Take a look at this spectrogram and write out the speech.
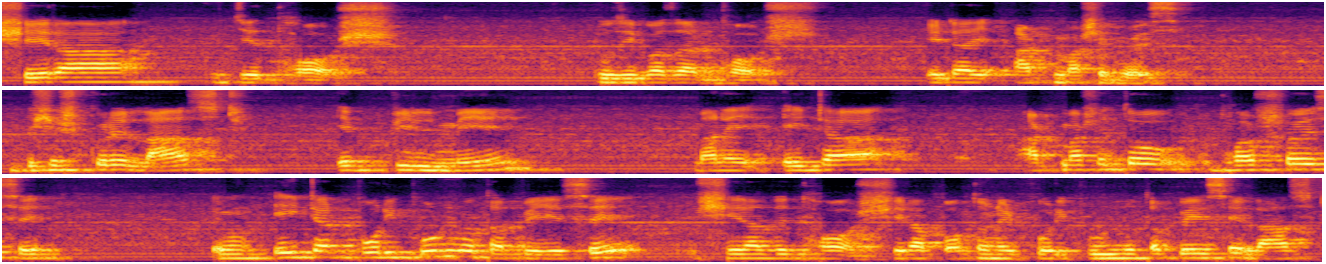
সেরা যে ধস, পুঁজিবাজার ধস, এটাই আট মাসে হয়েছে। বিশেষ করে লাস্ট এপ্রিল, মে মানে এইটা আট মাসে তো ধস হয়েছে এবং এইটার পরিপূর্ণতা পেয়েছে সেরা যে ধস, সেরা পতনের পরিপূর্ণতা পেয়েছে লাস্ট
